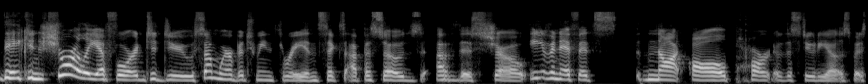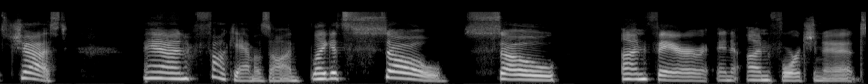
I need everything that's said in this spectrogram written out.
They can surely afford to do somewhere between three and six episodes of this show, even if it's not all part of the studios. But it's just, man, fuck Amazon. Like, it's so, so unfair and unfortunate.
